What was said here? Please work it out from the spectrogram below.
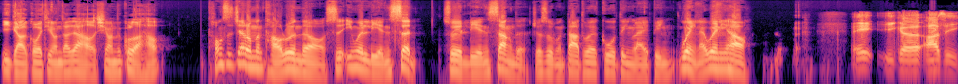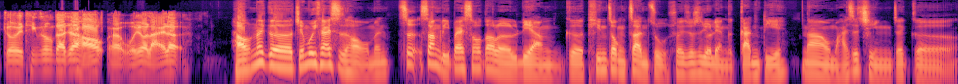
一哥各位听众大家好，希望都过得好。同时加入我们讨论的哦，是因为连胜，所以连上的就是我们大都会固定来宾魏来魏你好，哎，一哥阿喜，各位听众大家好，呃，我又来了。好，那个节目一开始哈，我们这上礼拜收到了两个听众赞助，所以就是有两个干爹。那我们还是请这个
